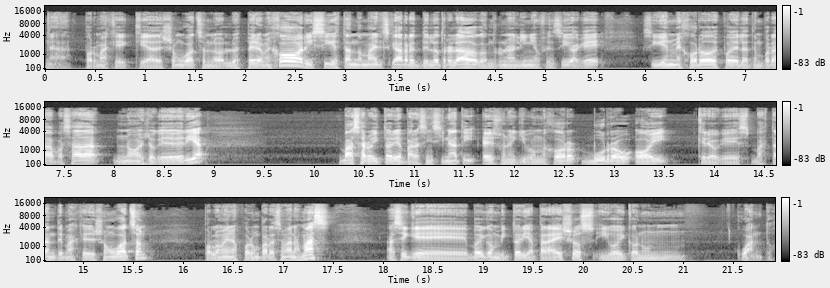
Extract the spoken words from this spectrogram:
nada, por más que, que a Deshaun Watson lo, espero mejor y sigue estando Miles Garrett del otro lado contra una línea ofensiva que, si bien mejoró después de la temporada pasada, no es lo que debería. Va a ser victoria para Cincinnati, es un equipo mejor. Burrow hoy creo que es bastante más que Deshaun Watson, por lo menos por un par de semanas más. Así que voy con victoria para ellos y voy con un... ¿Cuánto?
